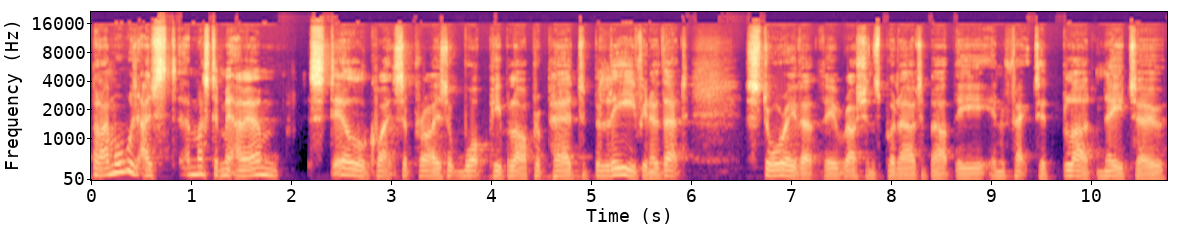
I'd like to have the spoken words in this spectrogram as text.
But I'm always, I, st- I must admit, I am still quite surprised at what people are prepared to believe. You know, that story that the Russians put out about the infected blood, NATO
